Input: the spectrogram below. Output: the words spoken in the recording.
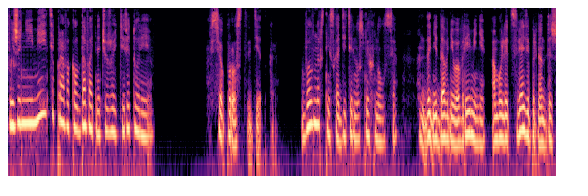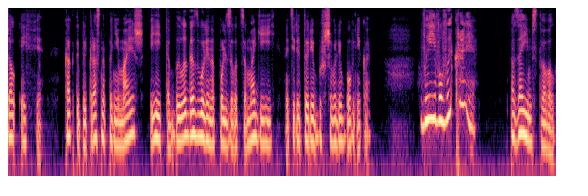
Вы же не имеете права колдовать на чужой территории?» «Все просто, детка». Велнер снисходительно усмехнулся. До недавнего времени амулет связи принадлежал Эффе. Как ты прекрасно понимаешь, ей-то было дозволено пользоваться магией на территории бывшего любовника. «Вы его выкрали?» «Позаимствовал»,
